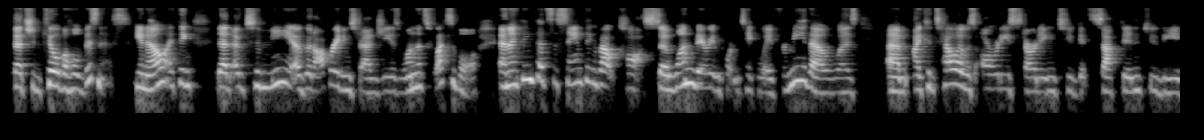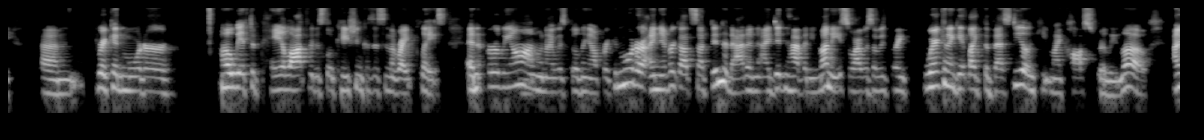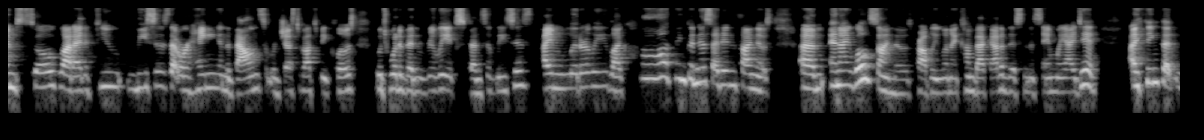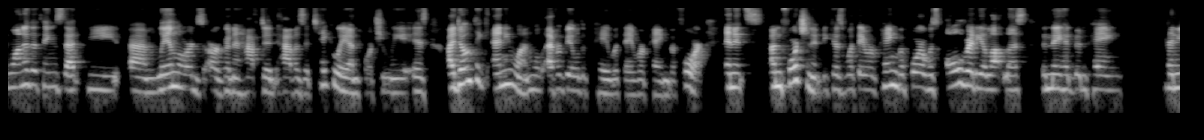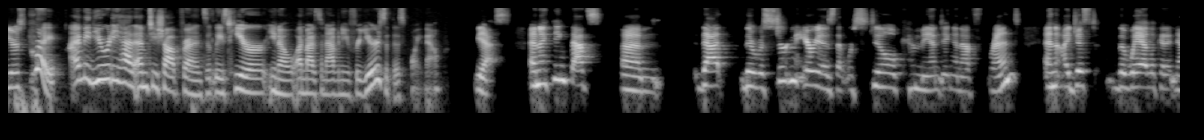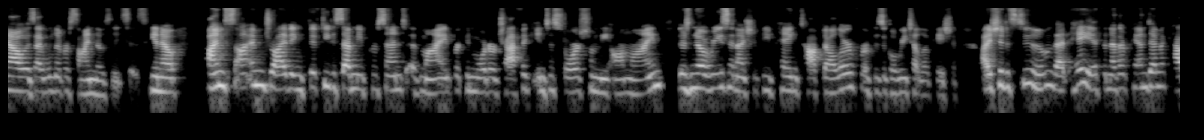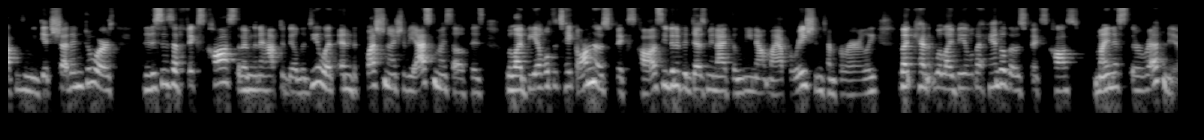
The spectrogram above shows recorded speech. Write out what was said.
that should kill the whole business. You know, I think that uh, to me, a good operating strategy is one that's flexible. And I think that's the same thing about costs. So, one very important takeaway for me, though, was um, I could tell I was already starting to get sucked into the um, brick and mortar. Oh, we have to pay a lot for this location because it's in the right place. And early on, when I was building out brick and mortar, I never got sucked into that and I didn't have any money. So I was always going, where can I get like the best deal and keep my costs really low? I'm so glad I had a few leases that were hanging in the balance that were just about to be closed, which would have been really expensive leases. I'm literally like, oh, thank goodness I didn't sign those. Um, and I won't sign those probably when I come back out of this in the same way I did. I think that one of the things that the um, landlords are going to have to have as a takeaway, unfortunately, is I don't think anyone will ever be able to pay what they were paying before. And it's unfortunate because what they were paying before was already a lot less than they had been paying 10 years before. Right. I mean, you already had empty shop fronts, at least here, you know, on Madison Avenue for years at this point now. Yes. And I think that's, um, that there was certain areas that were still commanding enough rent and I just, the way I look at it now is I will never sign those leases. You know, I'm I'm driving 50 to 70% of my brick and mortar traffic into stores from the online. There's no reason I should be paying top dollar for a physical retail location. I should assume that hey, if another pandemic happens and we get shut indoors, this is a fixed cost that I'm going to have to be able to deal with. And the question I should be asking myself is, will I be able to take on those fixed costs, even if it does mean I have to lean out my operation temporarily? But can will I be able to handle those fixed costs minus their revenue?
